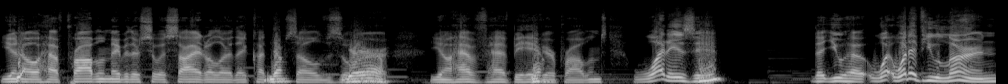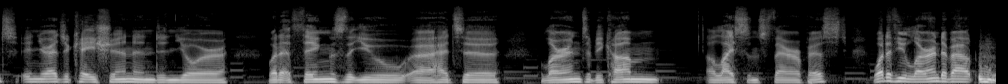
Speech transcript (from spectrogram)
you yeah. know, have problem. Maybe they're suicidal or they cut yeah. themselves or yeah. You know have have behavior problems. What is it? Mm-hmm. That you have what what have you learned in your education and in your what uh, things that you uh, had to learn to become a licensed therapist. What have you learned about hmm.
